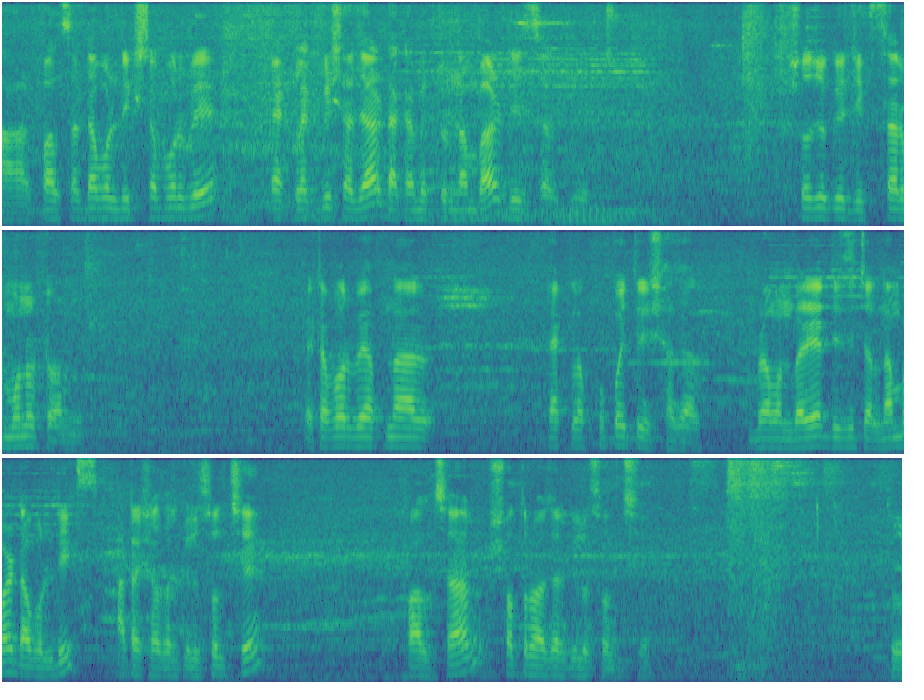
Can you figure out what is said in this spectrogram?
আর পালসার ডাবল ডিক্সটা পড়বে এক লাখ বিশ হাজার, ঢাকা মেট্রোর number digital plate Suzuki Gixxer monotone এটা পড়বে আপনার এক লক্ষ পঁয়ত্রিশ হাজার। ব্রাহ্মণবাড়িয়ার ডিজিটাল নাম্বার ডাবল ডিক্স আঠাশ হাজার কিলো চলছে। পালসার, সতেরো হাজার কিলো চলছে। তো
